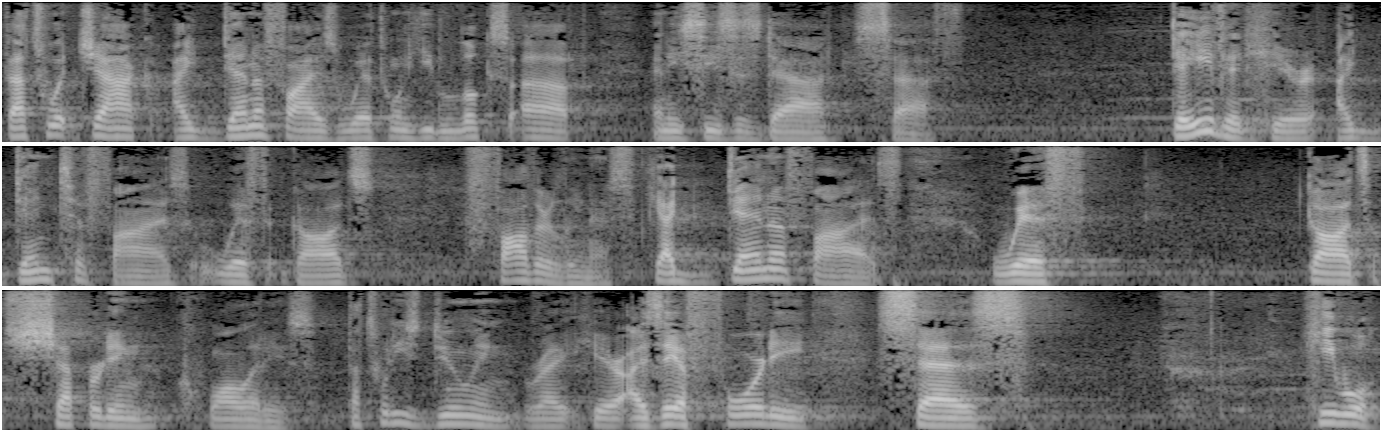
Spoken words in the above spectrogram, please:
That's what Jack identifies with when he looks up and he sees his dad, Seth. David here identifies with God's fatherliness. He identifies with God's shepherding qualities. That's what he's doing right here. Isaiah 40 says, He will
